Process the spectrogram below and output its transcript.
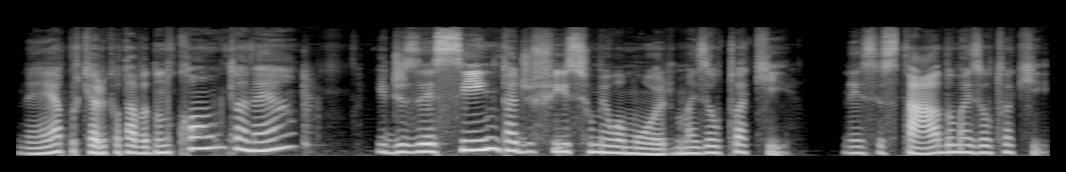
né? Porque era o que eu tava dando conta, né? E dizer, sim, tá difícil, meu amor, mas eu tô aqui. Nesse estado, mas eu tô aqui.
